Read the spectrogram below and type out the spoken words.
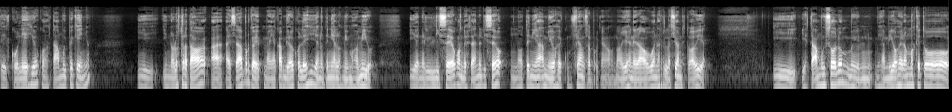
del colegio cuando estaba muy pequeño y, y no los trataba a esa edad porque me había cambiado de colegio y ya no tenía los mismos amigos. Y en el liceo, cuando estaba en el liceo, no tenía amigos de confianza porque no, no había generado buenas relaciones todavía. Y, y estaba muy solo, mi- mis amigos eran más que todo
